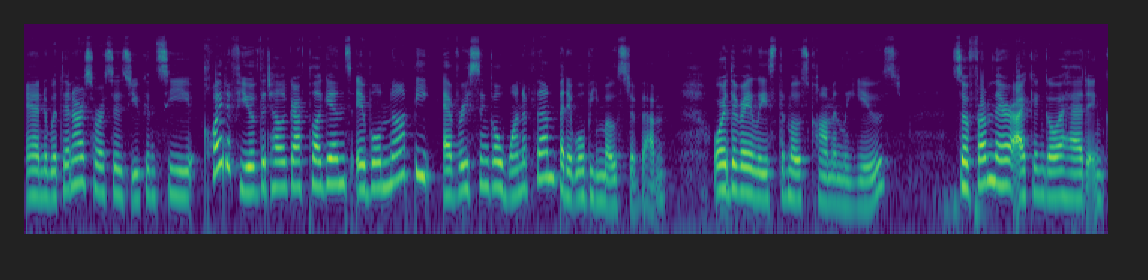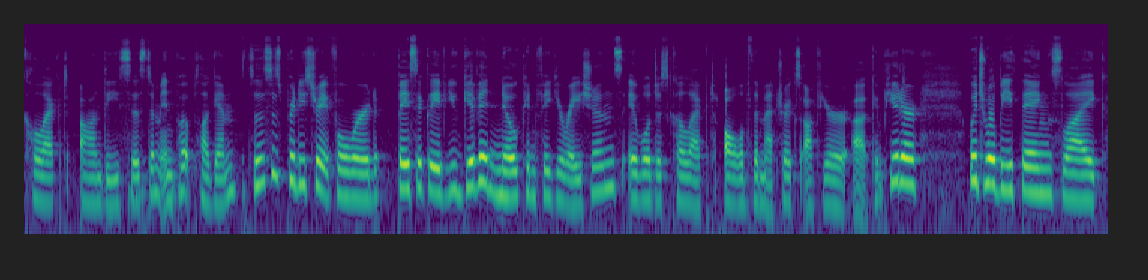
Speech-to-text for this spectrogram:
And within our sources, you can see quite a few of the Telegraf plugins. It will not be every single one of them, but it will be most of them, or at the very least, the most commonly used. So from there, I can go ahead and collect on the system input plugin. So this is pretty straightforward. Basically, if you give it no configurations, it will just collect all of the metrics off your uh, computer, which will be things like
